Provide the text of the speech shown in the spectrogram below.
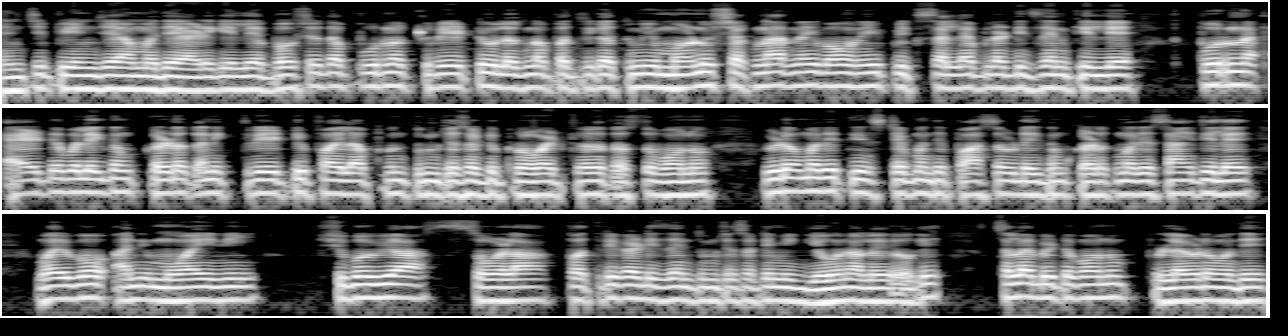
त्यांची पी एन जी यामध्ये ॲड केली आहे. बघू शकता पूर्ण क्रिएटिव्ह लग्नपत्रिका तुम्ही म्हणू शकणार नाही भाऊ. मी पिक्सल लॅबला डिझाईन केली आहे. पूर्ण ॲडेबल एकदम कडक आणि क्रिएटिव्ह फाईल आपण तुमच्यासाठी प्रोव्हाइड करत असतो भाऊ. व्हिडिओमध्ये तीन स्टेपमध्ये पासवर्ड एकदम कडकमध्ये सांगितलेलं आहे. वैभव आणि मोहिनी शुभविवाह सोहळा पत्रिका डिझाईन तुमच्यासाठी मी घेऊन आलो आहे ओके चला भेटू पाहून पुढल्या व्हिडिओमध्ये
